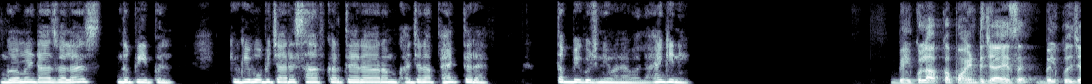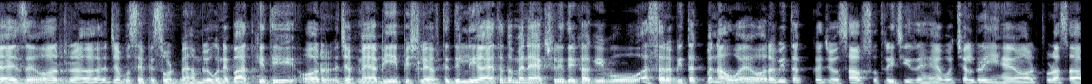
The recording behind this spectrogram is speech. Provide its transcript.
government as well as the people क्योंकि वो बेचारे साफ़ करते रहे और हम खजरा फेंकते रहे। तब भी कुछ नहीं होने वाला। है कि नहीं? बिल्कुल आपका पॉइंट जायज़ है, बिल्कुल जायज़ है और जब उस एपिसोड में हम लोगों ने बात की थी और जब मैं अभी पिछले हफ़्ते दिल्ली आया था तो मैंने एक्चुअली देखा कि वो असर अभी तक बना हुआ है और अभी तक जो साफ़ सुथरी चीज़ें हैं वो चल रही हैं और थोड़ा सा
